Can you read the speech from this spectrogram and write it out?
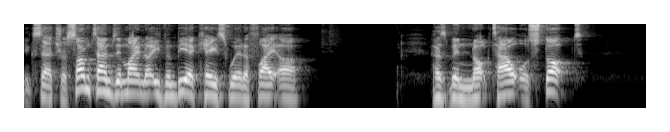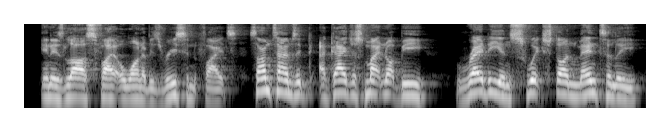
etc. Sometimes it might not even be a case where the fighter has been knocked out or stopped in his last fight or one of his recent fights. Sometimes a, a guy just might not be ready and switched on mentally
